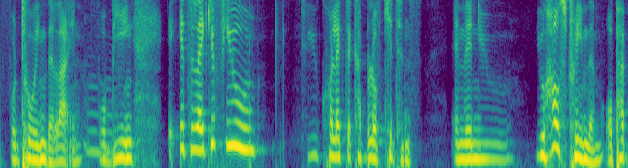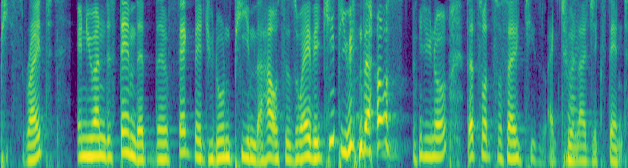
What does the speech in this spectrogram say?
for toeing the line, for being, it's like if you, you collect a couple of kittens and then you, you house train them or puppies, right? And you understand that the fact that you don't pee in the house is why they keep you in the house. you know, that's what society is like to Right. a large extent.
